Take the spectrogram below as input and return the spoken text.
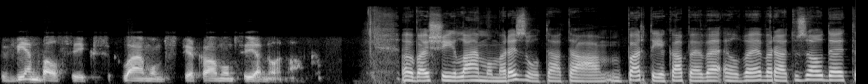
vienbalsīgs lēmums, pie kā mums ir jānonāk. Vai šī lēmuma rezultātā partija KPVLV varētu zaudēt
